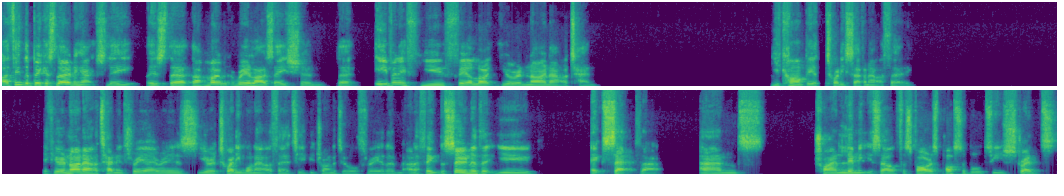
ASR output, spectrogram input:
I think the biggest learning actually is that that moment of realization that even if you feel like you're a nine out of 10, you can't be a 27 out of 30. If you're a nine out of 10 in three areas, you're a 21 out of 30 if you're trying to do all three of them. And I think the sooner that you accept that and try and limit yourself as far as possible to your strengths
